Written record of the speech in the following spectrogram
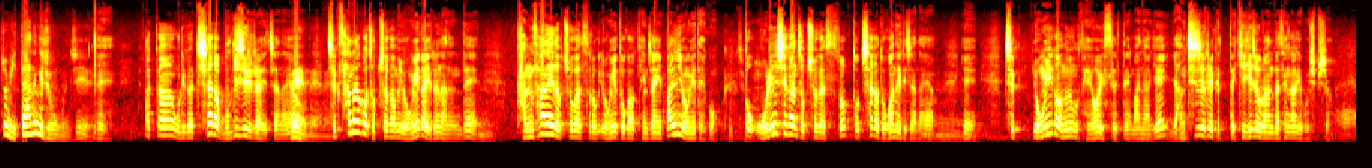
좀 이따 하는 게 좋은 건지. 네. 아까 우리가 치아가 무기질이라 했잖아요. 네, 네, 네. 즉 산하고 접촉하면 용해가 일어나는데 음, 강산에 접촉할수록 용해도가 굉장히 빨리 용해되고 그렇죠. 또 오랜 시간 접촉할수록 또 치아가 녹아내리잖아요. 음. 예, 즉 용해가 어느 정도 되어 있을 때 만약에 양치질을 그때 기계적으로 한다 생각해 보십시오. 어.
